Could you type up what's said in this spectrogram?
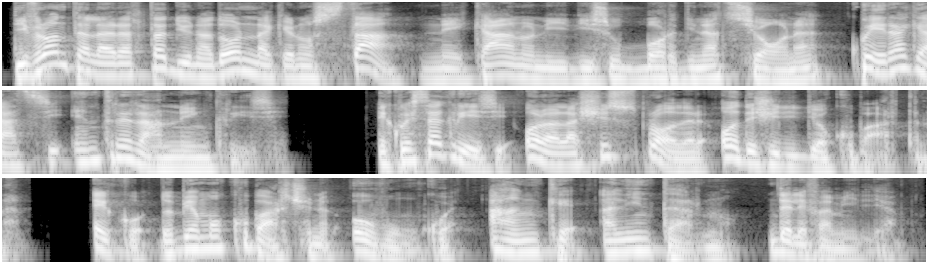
di fronte alla realtà di una donna che non sta nei canoni di subordinazione, quei ragazzi entreranno in crisi. E questa crisi o la lasci esplodere o decidi di occupartene. Ecco, dobbiamo occuparcene ovunque, anche all'interno delle famiglie.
